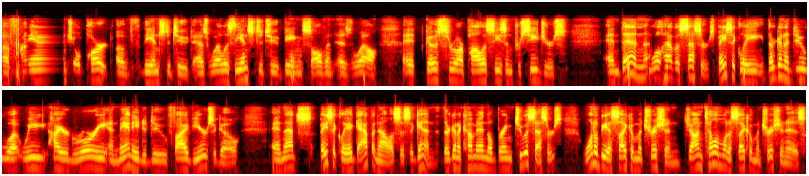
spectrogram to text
uh, financial part of the institute, as well as the institute being solvent as well. It goes through our policies and procedures. And then we'll have assessors. Basically, they're going to do what we hired Rory and Manny to do five years ago, and that's basically a gap analysis again. They're going to come in, they'll bring two assessors. One will be a psychometrician. John, tell them what a psychometrician is.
